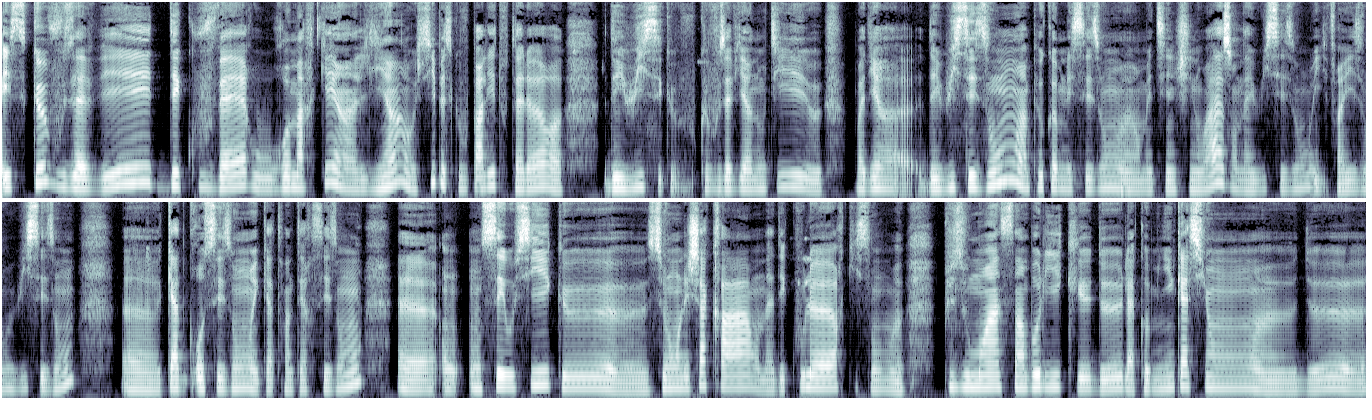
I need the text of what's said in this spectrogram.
est-ce que vous avez découvert ou remarqué un lien aussi, parce que vous parliez tout à l'heure des huit, c'est que, que vous aviez un outil, on va dire, euh, des huit saisons, un peu comme les saisons en médecine chinoise. On a huit saisons, enfin ils ont huit saisons, euh, quatre grosses saisons et quatre intersaisons. Euh, on, on, sait aussi que selon les chakras, on a des couleurs qui sont plus ou moins symboliques de la communication, de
